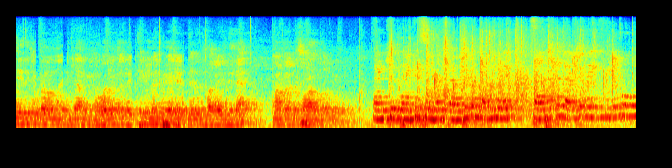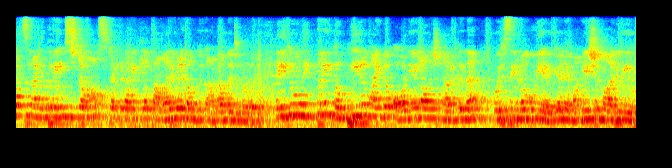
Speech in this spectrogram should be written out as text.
ചെയ്തിട്ട് ഇവിടെ വന്ന എല്ലാവർക്കും ഓരോരുത്തർ വ്യക്തികളുടെ പേരെടുത്ത് പറയുന്നില്ല നമ്മുടെ സ്വാഗതം പറഞ്ഞത് thank you thank you so much താരങ്ങളെ നമുക്ക് കാണാൻ പറ്റുന്നത്. എനിക്ക് തോന്നുന്നു ഇത്രയും ഗംഭീരമായിട്ട് ഓഡിയോ ലോഞ്ച് നടക്കുന്ന ഒരു സിനിമ കൂടിയായിരിക്കും അല്ലെ? മഹേഷും മാരുതിയും.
